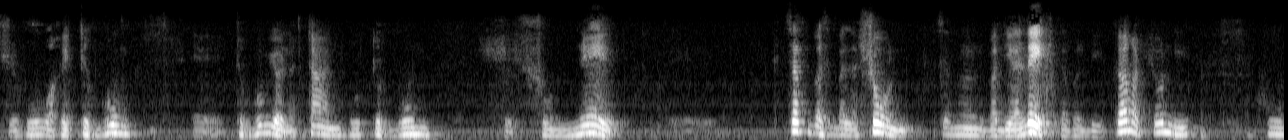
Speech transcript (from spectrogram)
שהוא הרי תרגום, תרגום יונתן הוא תרגום ששונה קצת בלשון, קצת בדיאלקט, אבל בעיקר השוני הוא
